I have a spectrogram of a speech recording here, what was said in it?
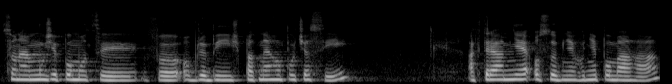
co nám může pomoci v období špatného počasí a která mě osobně hodně pomáhá,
